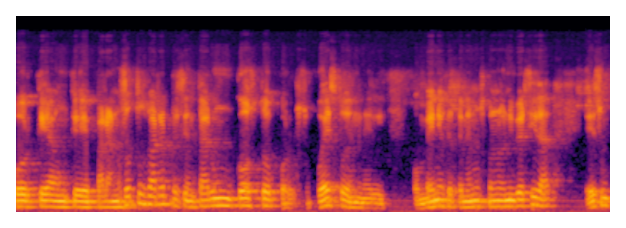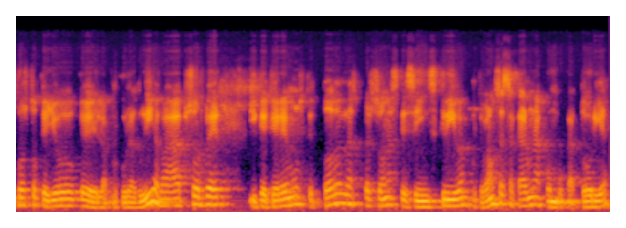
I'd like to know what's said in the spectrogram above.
aunque para nosotros va a representar un costo, por supuesto, en el convenio que tenemos con la universidad, es un costo que yo, que la Procuraduría va a absorber y que queremos que todas las personas que se inscriban, porque vamos a sacar una convocatoria,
